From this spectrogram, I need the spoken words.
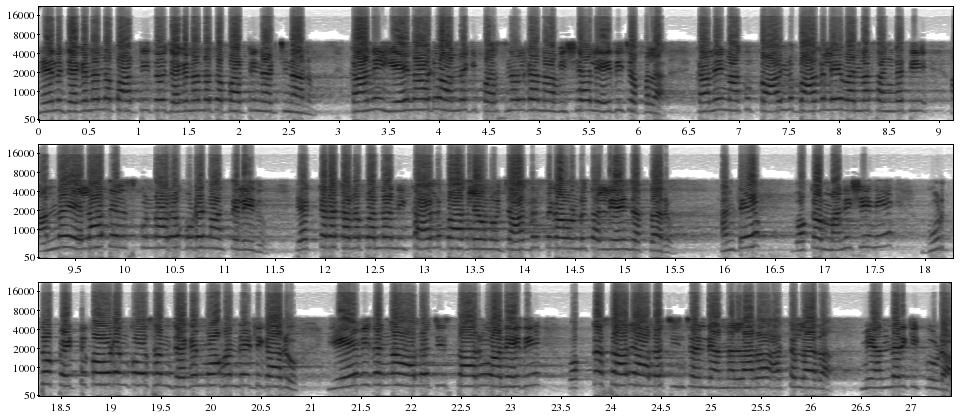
నేను జగనన్న పార్టీతో జగనన్నతో పార్టీ నడిచినాను. కానీ ఏనాడు అన్నకి పర్సనల్గా నా విషయాలు ఏది చెప్పలే. కానీ నాకు కాళ్ళు బాగలేవన్న సంగతి అన్న ఎలా తెలుసుకున్నారో కూడా నాకు తెలియదు ఎక్కడ కనపన్నా నీ కాళ్ళు బాగలేవు నువ్వు జాగ్రత్తగా ఉండు తల్లి అని చెప్తారు. అంటే ఒక మనిషిని గుర్తు పెట్టుకోవడం కోసం జగన్మోహన్ రెడ్డి గారు ఏ విధంగా ఆలోచిస్తారు అనేది ఒక్కసారి ఆలోచించండి అన్నలారా అక్కలారా మీ అందరికీ కూడా.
